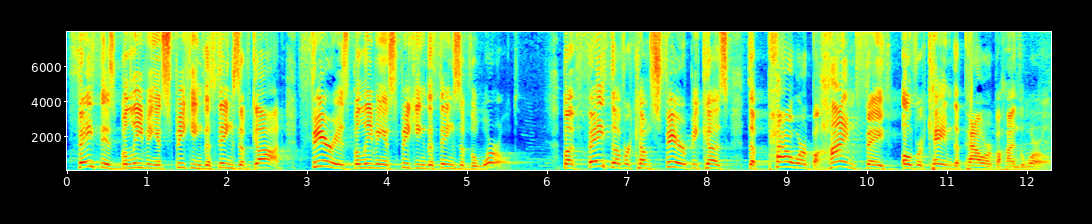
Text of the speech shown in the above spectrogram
Faith is believing and speaking the things of God, fear is believing and speaking the things of the world. But faith overcomes fear because the power behind faith overcame the power behind the world.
